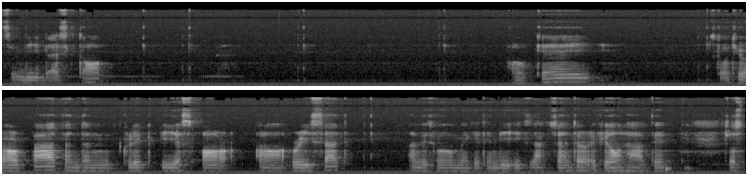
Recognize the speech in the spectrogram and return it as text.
It's in the desktop. Okay. Let's go to our path and then click PSR uh, reset. And this will make it in the exact center. If you don't have it just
